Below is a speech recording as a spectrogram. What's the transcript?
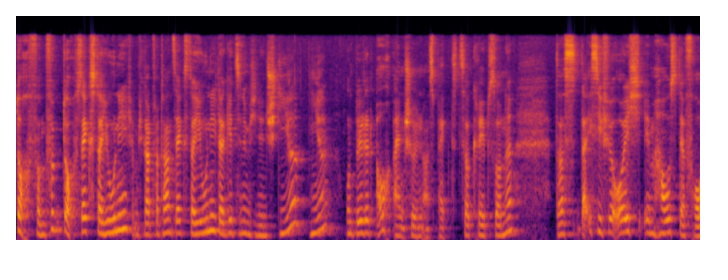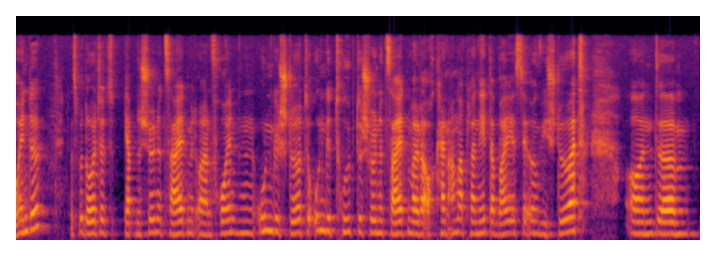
Doch, vom 5, doch, 6. Juni, ich habe mich gerade vertan, 6. Juni, da geht sie nämlich in den Stier hier und bildet auch einen schönen Aspekt zur Krebssonne. Das, da ist sie für euch im Haus der Freunde. Das bedeutet, ihr habt eine schöne Zeit mit euren Freunden, ungestörte, ungetrübte, schöne Zeiten, weil da auch kein anderer Planet dabei ist, der irgendwie stört. Und ähm,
